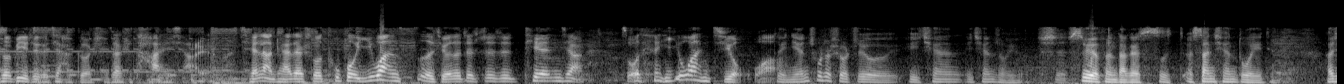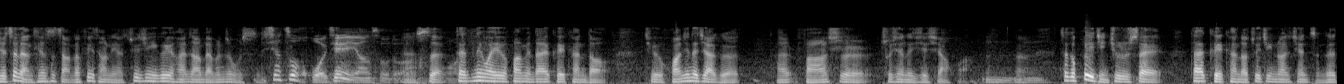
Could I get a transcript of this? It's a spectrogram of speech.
特币这个价格实在是太吓人了。前两天还在说突破一万四，觉得这这这天价。昨天一万九啊！对，年初的时候只有一千一千左右。是。四月份大概四呃三千多一点，而且这两天是涨得非常厉害，最近一个月还涨百分之五十。像坐火箭一样速度。嗯，是。但另外一个方面，大家可以看到，就黄金的价格，还反而是出现了一些下滑。嗯嗯。这个背景就是在。大家可以看到，最近一段时间整个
